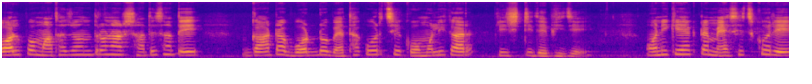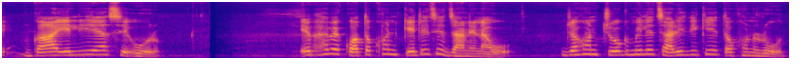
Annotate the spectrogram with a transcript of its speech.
অল্প মাথা যন্ত্রণার সাথে সাথে গাটা বড্ড ব্যথা করছে কমলিকার বৃষ্টিতে ভিজে। অনেকে একটা মেসেজ করে গা এলিয়ে আসে ওর। এভাবে কতক্ষণ কেটেছে জানে না ও। যখন চোখ মেলে চারিদিকে তখন রোদ।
